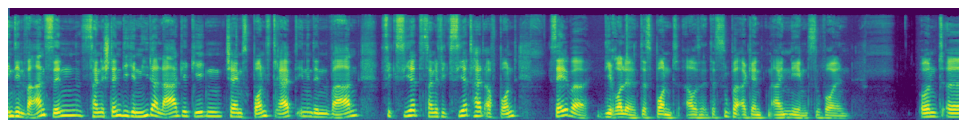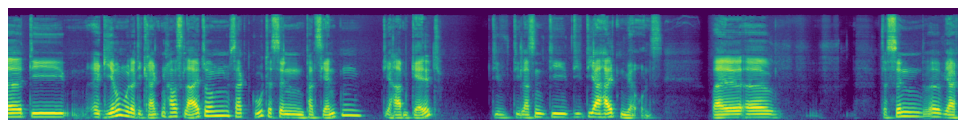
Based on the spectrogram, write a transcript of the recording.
in den Wahnsinn, seine ständige Niederlage gegen James Bond treibt ihn in den Wahn, fixiert seine Fixiertheit auf Bond, selber die Rolle des Bond, des Superagenten einnehmen zu wollen. Und äh, die Regierung oder die Krankenhausleitung sagt, gut, das sind Patienten, die haben Geld, die, die lassen, die, die, die erhalten wir uns. Weil äh, das sind, äh, ja,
